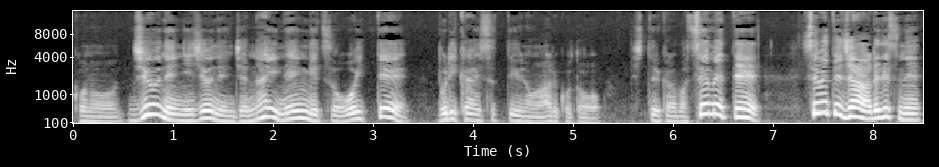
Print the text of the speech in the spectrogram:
この10年20年じゃない年月を置いてぶり返すっていうのがあることを知ってるから、まあ、せめてせめてじゃああれですね。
